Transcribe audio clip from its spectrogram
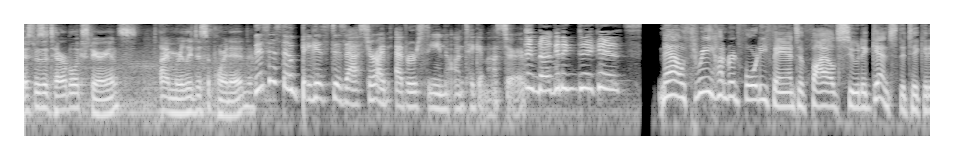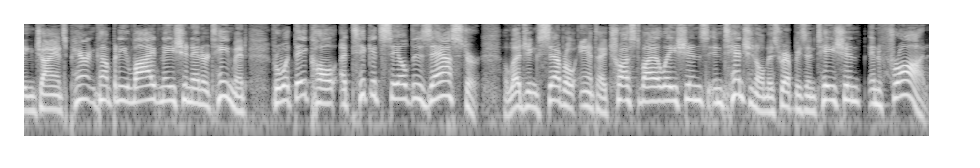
This was a terrible experience. I'm really disappointed. This is the biggest disaster I've ever seen on Ticketmaster. I'm not getting tickets. Now, 340 fans have filed suit against the ticketing giant's parent company, Live Nation Entertainment, for what they call a ticket sale disaster, alleging several antitrust violations, intentional misrepresentation, and fraud,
